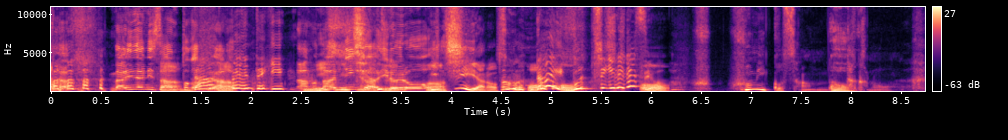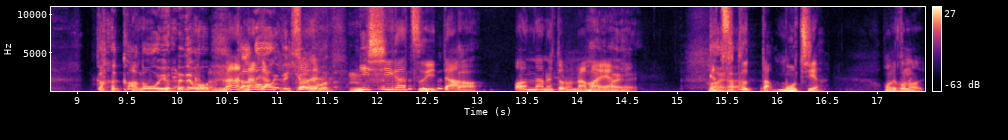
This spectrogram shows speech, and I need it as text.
何々さんとかってあ断の片的。あの何人かいろいろ。1位やろ？大ぶっちぎりですよ。ふみこさんだったかの？か可能言われてもななんか西がついた女の人の名前やね作った餅やん。ほんでこの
